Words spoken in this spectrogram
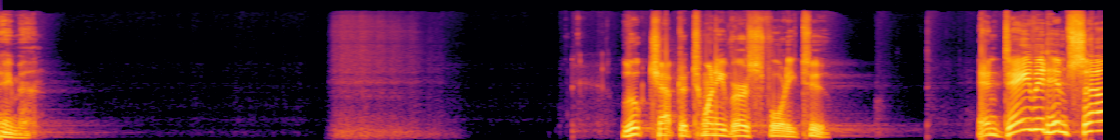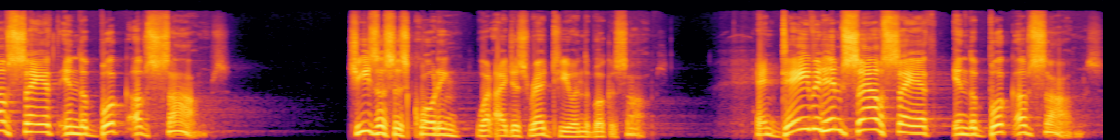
Amen. Luke chapter 20, verse 42. And David himself saith in the book of Psalms, Jesus is quoting what I just read to you in the book of Psalms. And David himself saith in the book of Psalms,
